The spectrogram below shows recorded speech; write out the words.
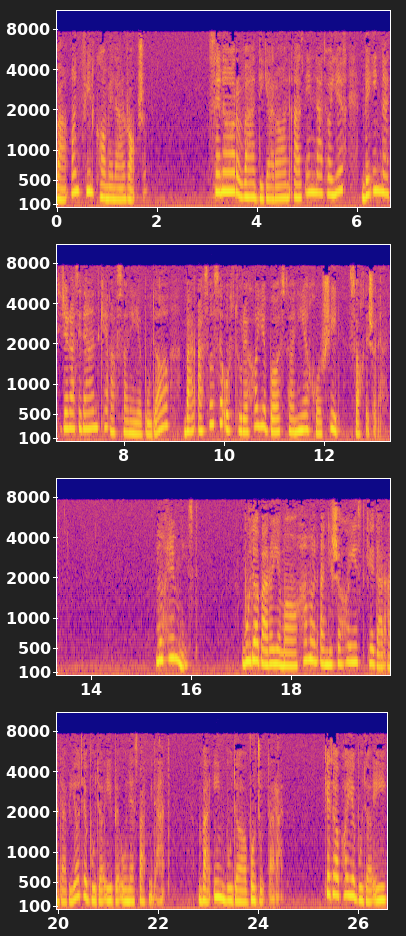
و آن فیل کاملا رام شد سنار و دیگران از این لطایف به این نتیجه رسیدند که افسانه بودا بر اساس اسطوره های باستانی خورشید ساخته شدند. مهم نیست. بودا برای ما همان اندیشه هایی است که در ادبیات بودایی به او نسبت می دهند و این بودا وجود دارد. کتاب های بودایی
